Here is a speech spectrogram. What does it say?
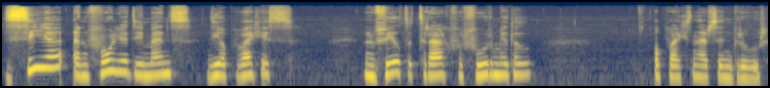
zie je en voel je die mens die op weg is. Een veel te traag vervoermiddel op weg naar zijn broer.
